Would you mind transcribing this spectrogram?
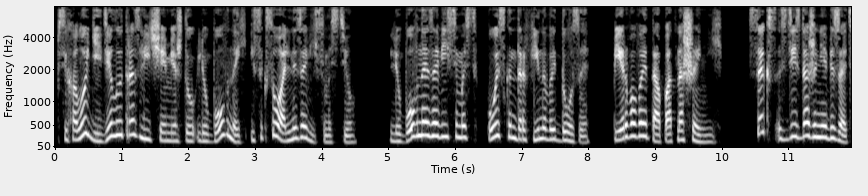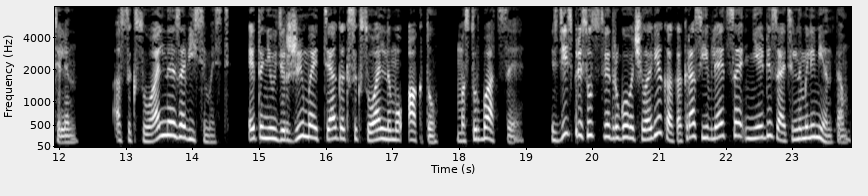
В психологии делают различия между любовной и сексуальной зависимостью. Любовная зависимость – поиск эндорфиновой дозы, первого этапа отношений. Секс здесь даже не обязателен. А сексуальная зависимость – это неудержимая тяга к сексуальному акту, мастурбации. Здесь присутствие другого человека как раз является необязательным элементом.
